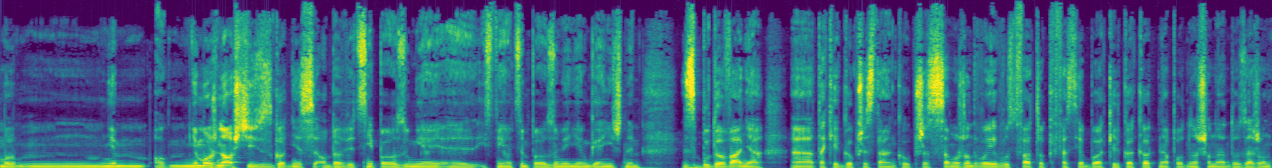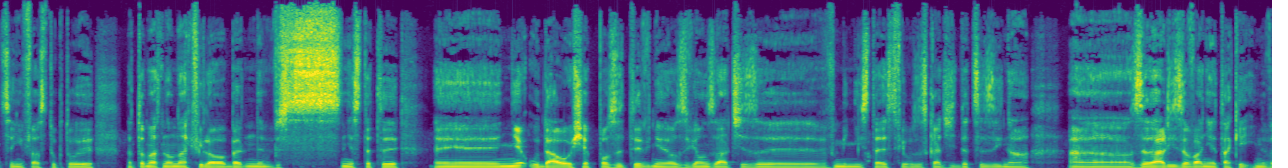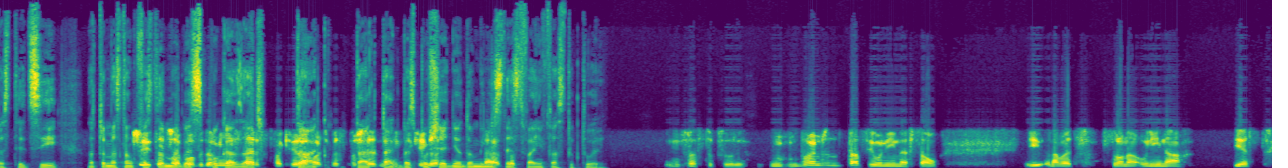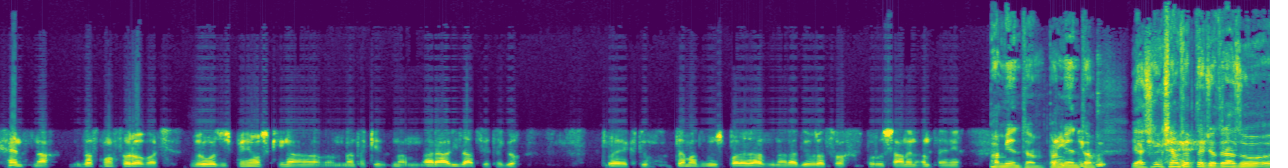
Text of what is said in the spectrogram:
niemożności zgodnie z obecnie y, istniejącym porozumieniem granicznym zbudowania takiego przystanku. Przez samorząd województwa to kwestia była kilkakrotnie podnoszona do zarządcy infrastruktury, natomiast no, na chwilę obecną niestety y, nie udało się pozytywnie rozwiązać z, w ministerstwie, uzyskać decyzji na zrealizowanie takiej inwestycji. Natomiast tą kwestię mogę pokazać. ministerstwa kierować tak, bezpośrednio tak, tak, bezpośrednio do Tak, Ministerstwa Infrastruktury. infrastruktury. Mhm. Bo wiem, że dotacje unijne są i nawet strona unijna jest chętna zasponsorować, wyłożyć pieniążki na, na takie, na, na realizację tego projektu. Temat był już parę razy na Radio Wrocław poruszany na antenie. Pamiętam, pamiętam. dziękuję. Ja się chciałem zapytać od razu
